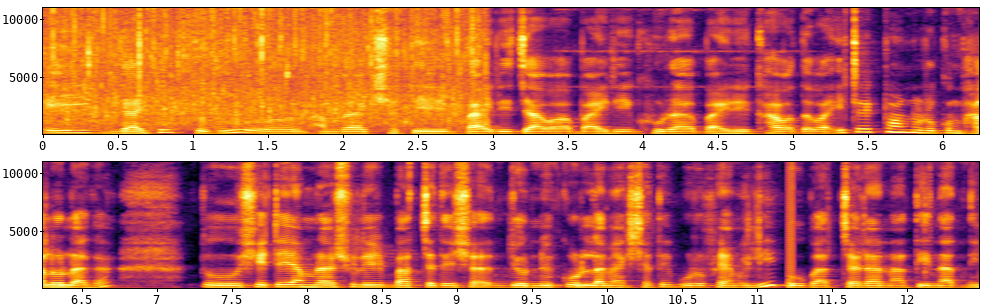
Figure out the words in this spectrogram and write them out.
এই যাই হোক তবু আমরা একসাথে বাইরে যাওয়া, বাইরে ঘোরা, বাইরে খাওয়া দাওয়া এটা একটু অন্যরকম ভালো লাগা। তো সেটাই আমরা আসলে বাচ্চাদের জন্য করলাম একসাথে পুরো ফ্যামিলি ও বাচ্চারা, নাতি, নাতনি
